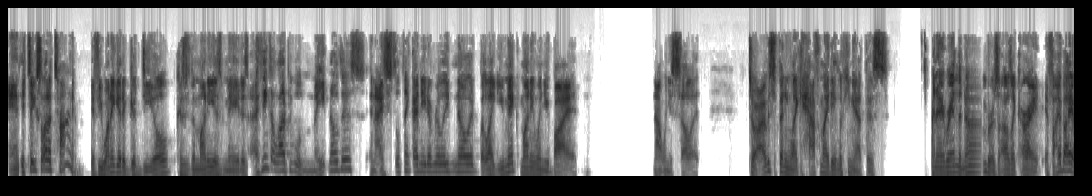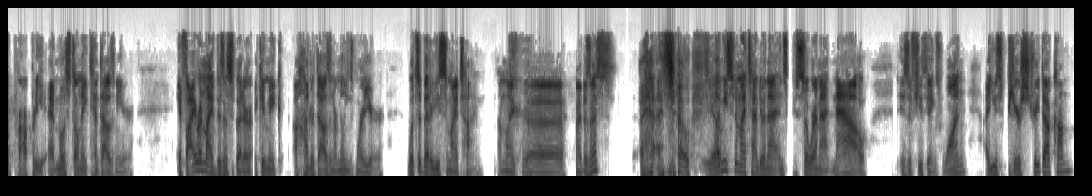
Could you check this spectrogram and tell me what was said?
And it takes a lot of time. If you want to get a good deal, because the money is made, I think a lot of people might know this, and I still think I need to really know it, but like you make money when you buy it, not when you sell it. So I was spending like half my day looking at this and I ran the numbers. I was like, all right, if I buy a property, at most I'll make 10,000 a year. If I run my business better, I can make 100,000 or millions more a year. What's a better use of my time? I'm like, uh, my business? so yep. let me spend my time doing that. And so where I'm at now is a few things. One, I use peerstreet.com.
